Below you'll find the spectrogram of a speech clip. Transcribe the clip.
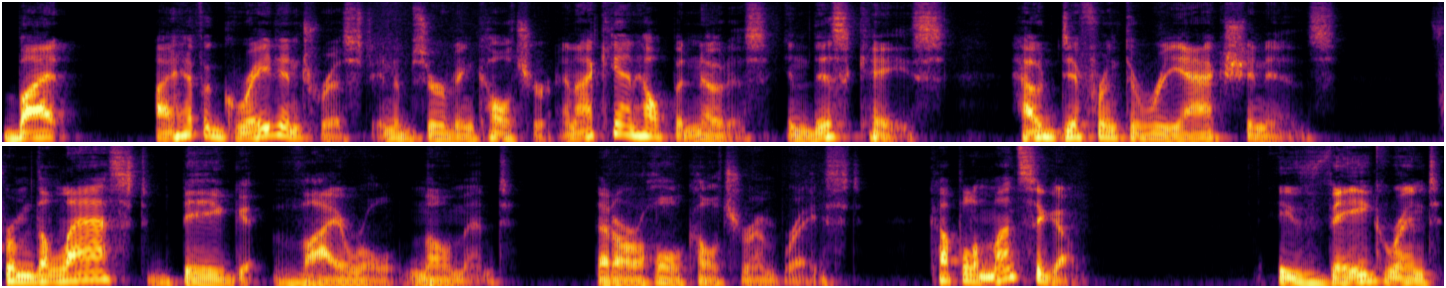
but I have a great interest in observing culture. And I can't help but notice, in this case, how different the reaction is from the last big viral moment that our whole culture embraced. A couple of months ago, a vagrant,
